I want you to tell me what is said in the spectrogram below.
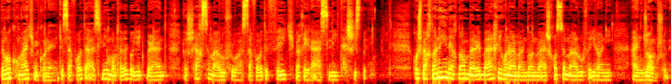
به ما کمک می‌کنه که صفحات اصلی مرتبط با یک برند یا شخص معروف رو از صفحات فیک و غیر اصلی تشخیص بدیم. خوشبختانه این اقدام برای برخی هنرمندان و اشخاص معروف ایرانی انجام شده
